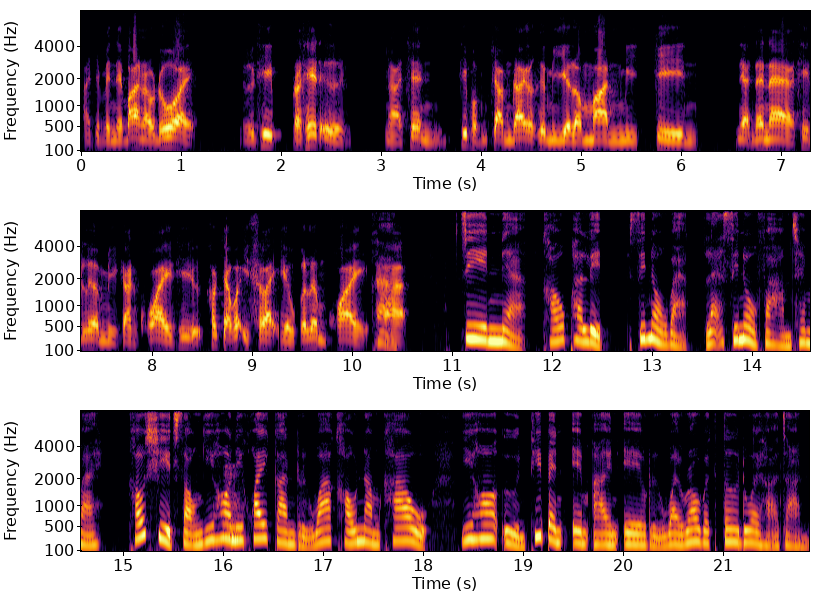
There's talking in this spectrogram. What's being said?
อาจจะเป็นในบ้านเราด้วย หรือที่ประเทศอื่นนะเช่นที่ผมจำได้ก็คือมีเยอรมันมีจีนเนี่ยแน่ๆที่เริ่มมีการไข้ที่เข้าใจว่าอิสราเอลก็เริ่มไข้นะฮะจีนเนี่ยเขาผลิตซิโนแวคและซิโนฟาร์มใช่ไหม เขาฉีด 2 ยี่ห้อนี้ไข้กัน หรือว่าเขานำเข้า ยี่ห้ออื่นที่เป็น mRNA หรือ viral vector ด้วยคะอาจารย์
